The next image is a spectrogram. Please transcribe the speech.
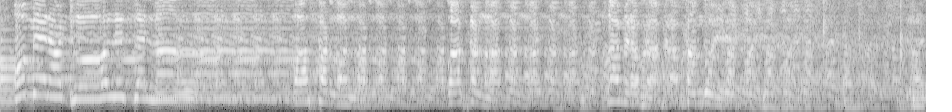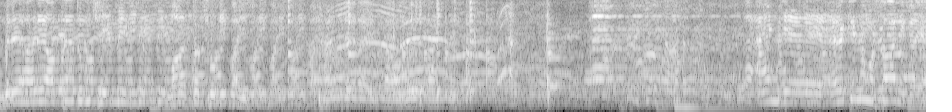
او میرا ڈھول سلام پاس کر لا پاس کر لا لا میرا برا تنگ ہوئے میرے حالے آپ نے تو کچھ چھ مہینے پاس کر چھوٹی پائی سی انجے لیکن مسا نکلے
